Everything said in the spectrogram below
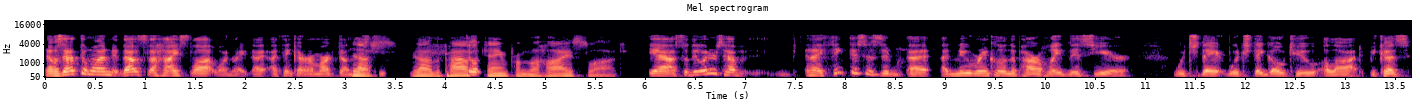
Now, is that the one? That was the high slot one, right? I, I think I remarked on this. Yes. Yeah, the pass So- came from the high slot. Yeah, so the Oilers have, and I think this is a, a, new wrinkle in the power play this year, which they which they go to a lot because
